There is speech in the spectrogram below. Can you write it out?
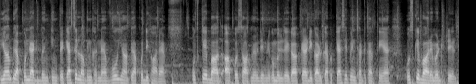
यहाँ पे आपको नेट बैंकिंग पे कैसे लॉगिन करना है वो यहाँ पे आपको दिखा रहा है। उसके बाद आपको साथ में भी देखने को मिल जाएगा क्रेडिट कार्ड का कैसे पिन सेट करते हैं उसके बारे में डिटेल्स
